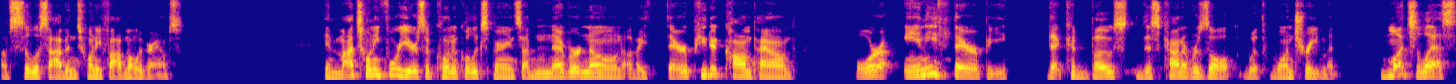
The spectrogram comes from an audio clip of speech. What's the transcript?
of psilocybin 25 milligrams. In my 24 years of clinical experience, I've never known of a therapeutic compound or any therapy that could boast this kind of result with one treatment, much less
